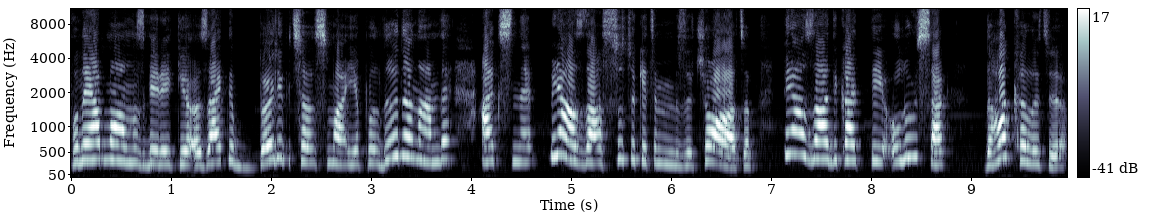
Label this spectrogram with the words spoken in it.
Bunu yapmamamız gerekiyor. Özellikle böyle bir çalışma yapıldığı dönemde aksine biraz daha su tüketimimizi çoğaltıp biraz daha dikkatli olursak daha kalıcı,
